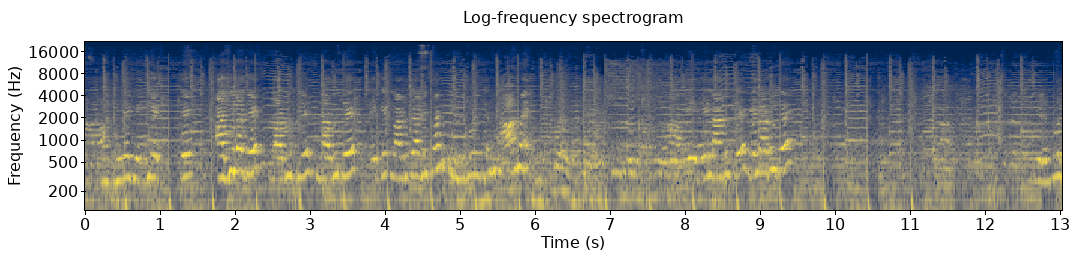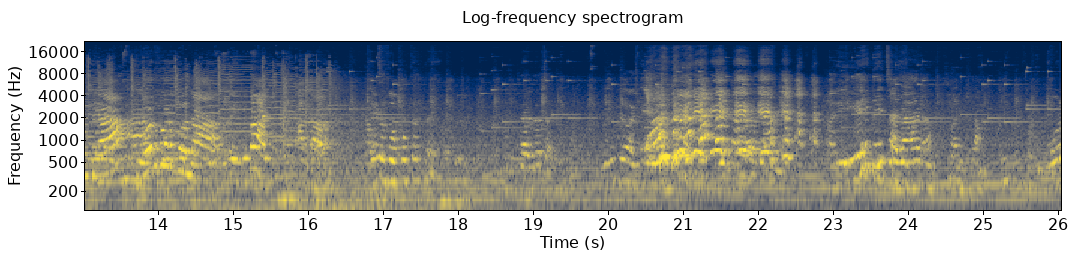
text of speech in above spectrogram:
हा, घे, घे, घे, घे. आजीला दे लाडू दे लाडू दे एक एक लाडू दे आणि सांग तिळगुळ दे हा नाही हा, हे हे लाडू दे हे लाडू दे हा. तिळगुळ द्या गोड गोड बोला हे बघ, आजी, आता आमचं झोपतच नाही जागच आहे. अरे ये दे चला गोड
